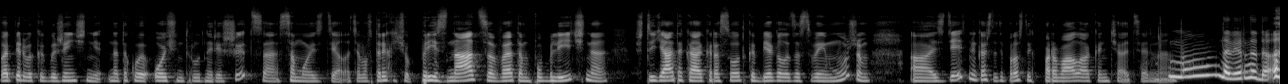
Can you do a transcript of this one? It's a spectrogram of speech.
во-первых, как бы женщине на такое очень трудно решиться самой сделать, а во-вторых, еще признаться в этом публично, что я такая красотка бегала за своим мужем. А здесь, мне кажется, ты просто их порвала окончательно. Ну, наверное, да.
